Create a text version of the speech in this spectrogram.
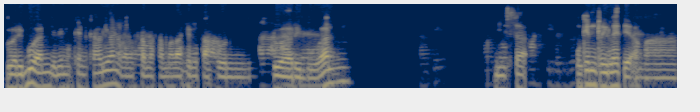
2000-an, jadi mungkin kalian yang sama-sama lahir tahun 2000-an bisa mungkin relate ya sama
